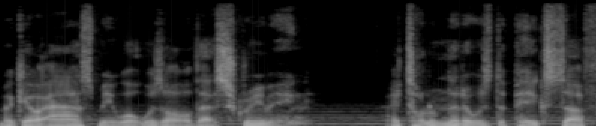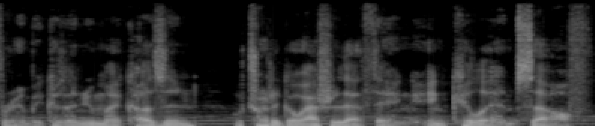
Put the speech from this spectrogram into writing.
Miguel asked me what was all of that screaming. I told him that it was the pig suffering because I knew my cousin would try to go after that thing and kill it himself.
